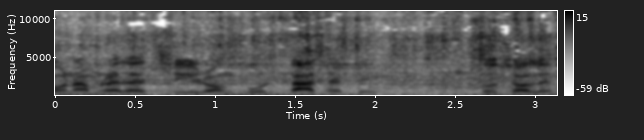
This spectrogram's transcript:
এখন আমরা যাচ্ছি রংপুর তাজহাটে। তো চলেন।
